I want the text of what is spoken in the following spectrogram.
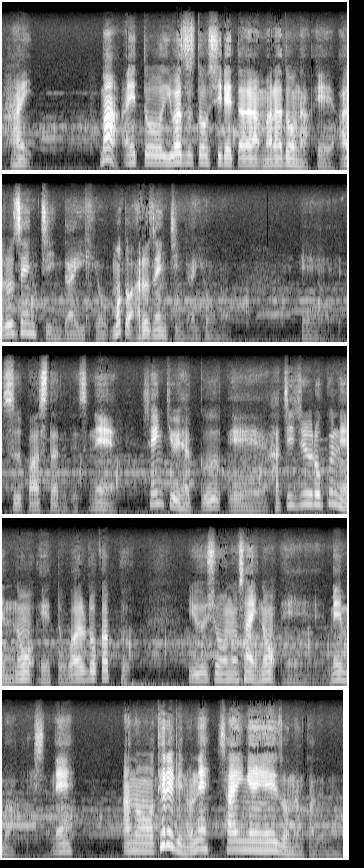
はい。まあ、えっ、ー、と、言わずと知れたマラドーナ、えー、アルゼンチン代表、元アルゼンチン代表のえー、スーパースターでですね、1986年の、えーと、ワールドカップ優勝の際の、えー、メンバーでしたね。あの、テレビのね、再現映像なんかでも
